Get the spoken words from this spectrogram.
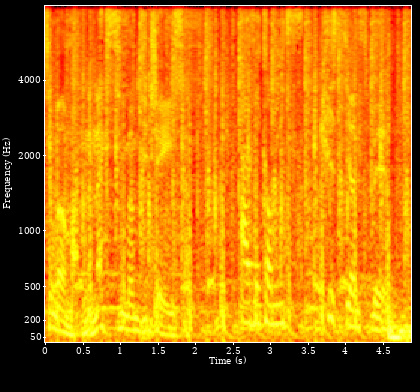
Maximum, maximum DJs. Avec en mix. Christian Smith.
